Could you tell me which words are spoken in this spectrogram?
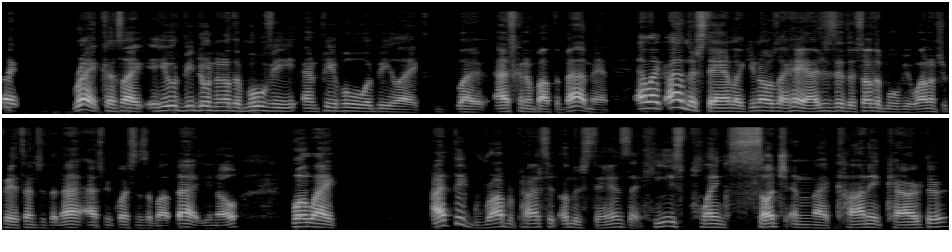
like, right, because like he would be doing another movie and people would be like, like asking him about the Batman. And like I understand, like you know, it's like, hey, I just did this other movie. Why don't you pay attention to that? Ask me questions about that, you know. But like, I think Robert Pattinson understands that he's playing such an iconic character.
